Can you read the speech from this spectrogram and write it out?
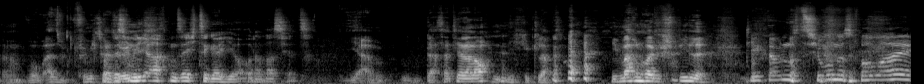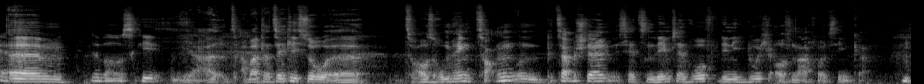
Ja, wo, also für mich So ein bisschen persönlich. die 68er hier, oder was jetzt? Ja, das hat ja dann auch nicht geklappt. Die machen heute Spiele. Die Revolution ist vorbei. Ähm, Lebowski. ja, aber tatsächlich so äh, zu Hause rumhängen, zocken und Pizza bestellen ist jetzt ein Lebensentwurf, den ich durchaus nachvollziehen kann.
